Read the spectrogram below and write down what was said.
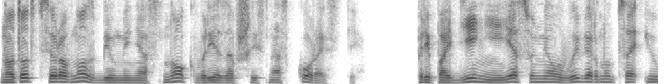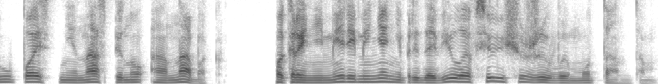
Но тот все равно сбил меня с ног, врезавшись на скорости. При падении я сумел вывернуться и упасть не на спину, а на бок. По крайней мере, меня не придавило все еще живым мутантом.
